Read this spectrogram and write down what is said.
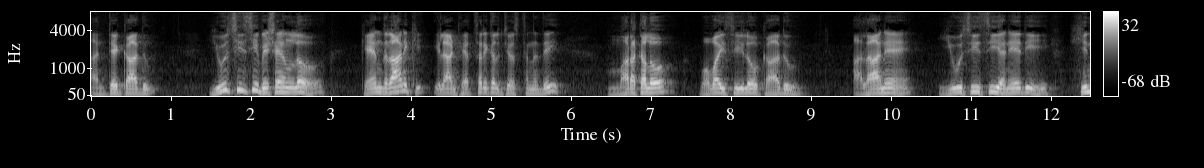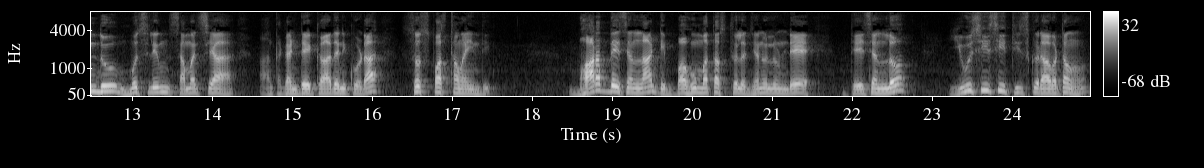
అంతేకాదు యూసీసీ విషయంలో కేంద్రానికి ఇలాంటి హెచ్చరికలు చేస్తున్నది మరకలో ఓవైసీలో కాదు. అలానే యూసీసీ అనేది హిందూ ముస్లిం సమస్య అంతకంటే కాదని కూడా సుస్పష్టమైంది. భారతదేశం లాంటి బహుమతస్థుల జనులుండే దేశంలో యూసీసీ తీసుకురావటం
